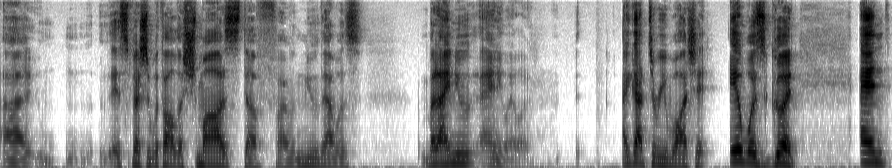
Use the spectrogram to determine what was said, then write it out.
uh, especially with all the schmaz stuff. I knew that was, but I knew anyway. Look, I got to rewatch it. It was good, and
